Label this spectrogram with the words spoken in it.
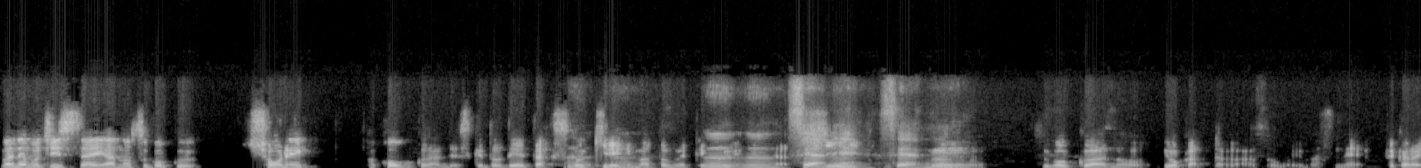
まあでも実際、あの、すごく症例報告なんですけど、データすごい綺麗にまとめてくれてた。し。すごくあの良かったかなと思いますね。だから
